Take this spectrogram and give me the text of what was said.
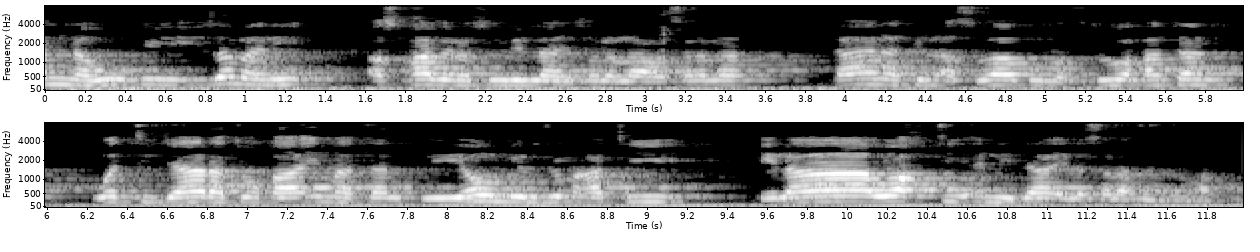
anahu fi zamani asxaabi rasuuli اllahi salى اllahu alay slama kanat اlaswaaqu maftuuxata wاtijaaraةu qaa'imata fi ywmi اljumcati ilaa waqti annidaai lisalaati اljumcati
